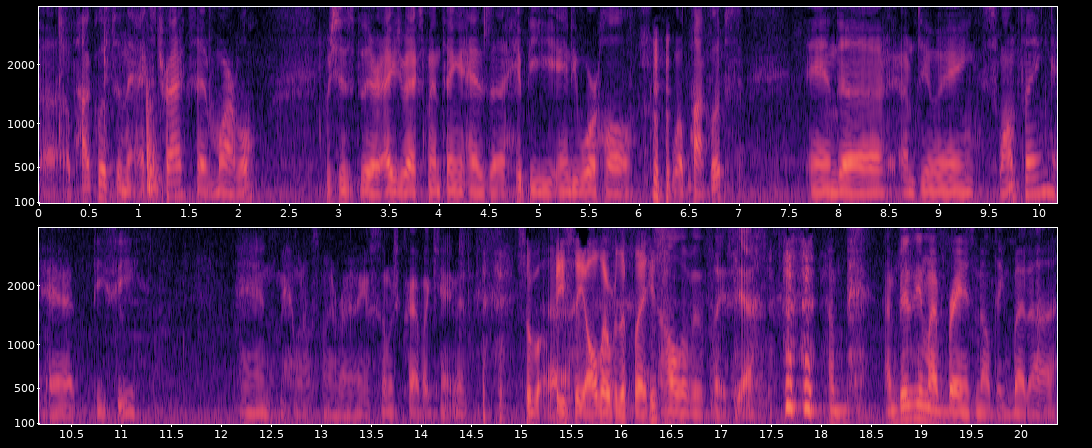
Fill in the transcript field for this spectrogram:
uh, Apocalypse and the X-Tracts at Marvel, which is their Age of X-Man thing. It has a hippie Andy Warhol Apocalypse, and uh, I'm doing Swamp Thing at DC. And man, what else am I writing? I got so much crap I can't even. So basically, all over the place. all over the place. Yeah, I'm, I'm busy and my brain is melting. But uh,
